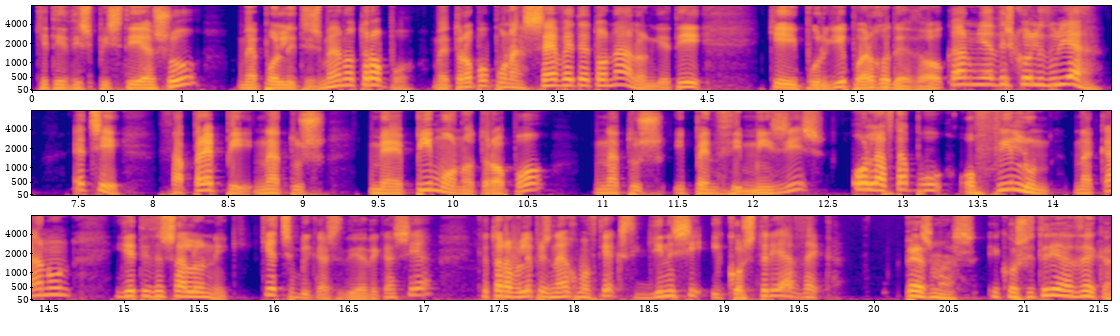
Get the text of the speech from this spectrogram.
και τη δυσπιστία σου με πολιτισμένο τρόπο. Με τρόπο που να σέβεται τον άλλον. Γιατί και οι υπουργοί που έρχονται εδώ κάνουν μια δύσκολη δουλειά. Έτσι. Θα πρέπει να τους με επίμονο τρόπο να τους υπενθυμίζεις όλα αυτά που οφείλουν να κάνουν για τη Θεσσαλονίκη. Και έτσι μπήκα στη διαδικασία και τώρα βλέπεις να έχουμε φτιάξει την κίνηση 2310. Πες μας, 2310,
